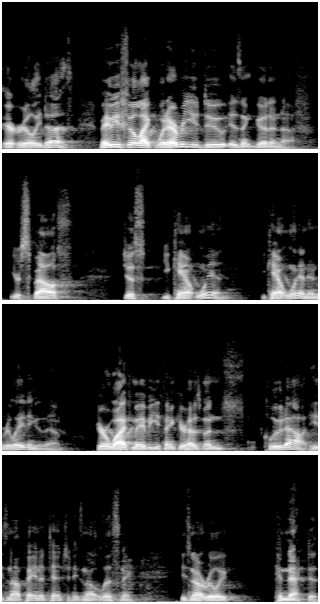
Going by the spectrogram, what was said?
It really does. Maybe you feel like whatever you do isn't good enough. Your spouse just, you can't win. You can't win in relating to them. If you're a wife, maybe you think your husband's clued out. He's not paying attention. He's not listening. He's not really connected.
